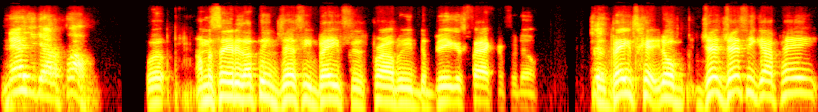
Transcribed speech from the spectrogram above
now you got a problem. Well, I'm gonna say this. I think Jessie Bates is probably the biggest factor for them. Because Bates, you know, Je- Jessie got paid,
